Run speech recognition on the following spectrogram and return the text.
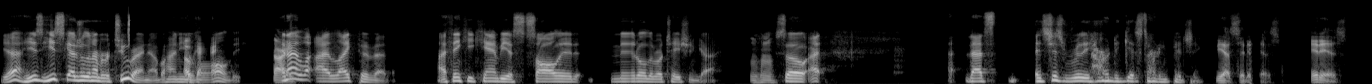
yeah, he's he's scheduled number two right now behind Okay. All and I, right. I like Pivetta. I think he can be a solid middle of the rotation guy. Mhm. So I, that's it's just really hard to get starting pitching. Yes, it is. It is.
